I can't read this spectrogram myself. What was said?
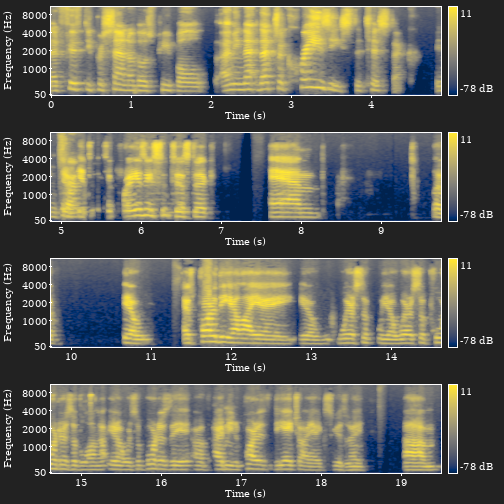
that 50% of those people, I mean, that, that's a crazy statistic. In terms- yeah, it's, it's a crazy statistic. And look, you know, as part of the LIA, you know, we're you know we're supporters of Long, you know, we're supporters of the of, I mean, part of the HIA, excuse me. Um,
